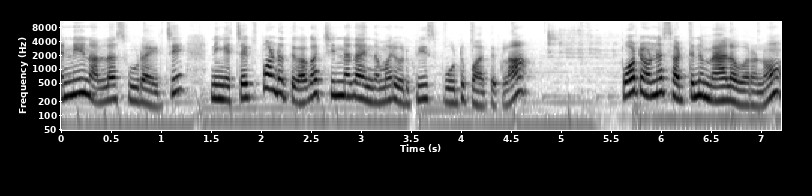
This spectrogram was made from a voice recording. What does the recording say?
எண்ணெயும் நல்லா சூடாயிடுச்சு. நீங்கள் செக் பண்ணுறதுக்காக சின்னதாக இந்த மாதிரி ஒரு பீஸ் போட்டு பார்த்துக்கலாம் போட்ட சட்டுன்னு மேலே வரணும்.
